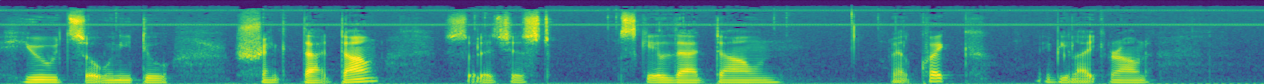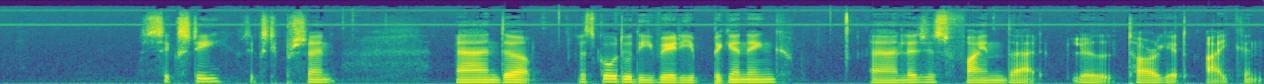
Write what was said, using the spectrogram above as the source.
huge so we need to shrink that down. So let's just scale that down real quick maybe like around 60 60 percent. And uh, let's go to the very beginning and let's just find that little target icon.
